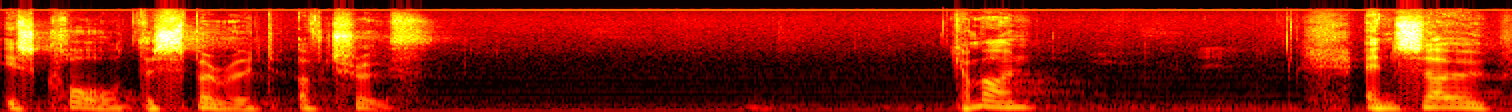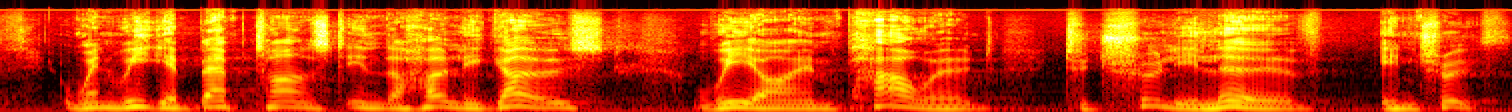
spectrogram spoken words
is called the Spirit of truth. Come on. And so when we get baptized in the Holy Ghost, we are empowered to truly live in truth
